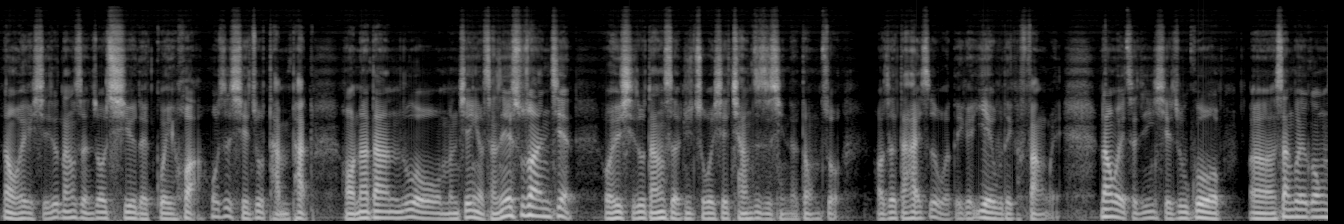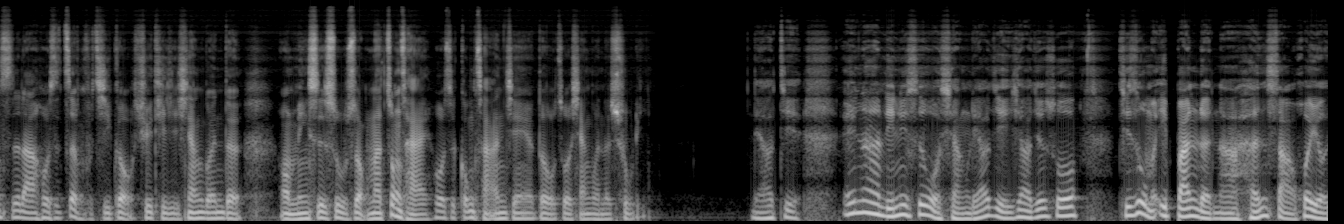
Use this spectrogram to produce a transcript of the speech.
那我会协助当事人做契约的规划，或是协助谈判。好，那当然，如果我们今天有产生一些诉讼案件，我会协助当事人去做一些强制执行的动作。好，这大概是我的一个业务的一个范围。那我也曾经协助过呃上规公司啦，或是政府机构去提起相关的哦民事诉讼。那仲裁或是公产案件也都有做相关的处理。了解。诶，那林律师，我想了解一下，就是说。其实我们一般人啊，很少会有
